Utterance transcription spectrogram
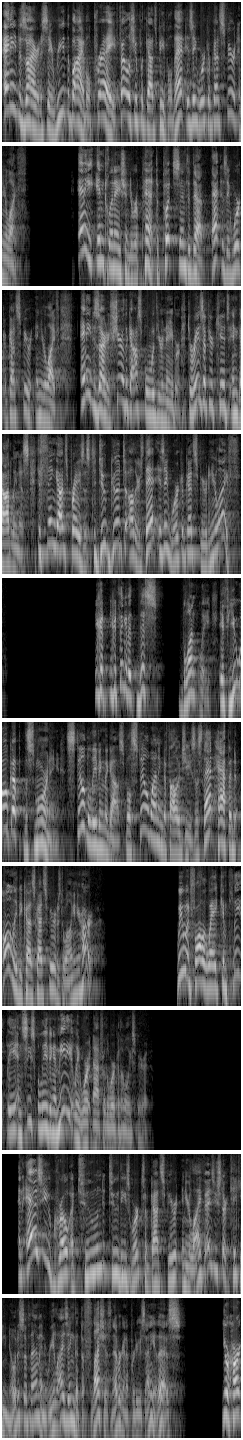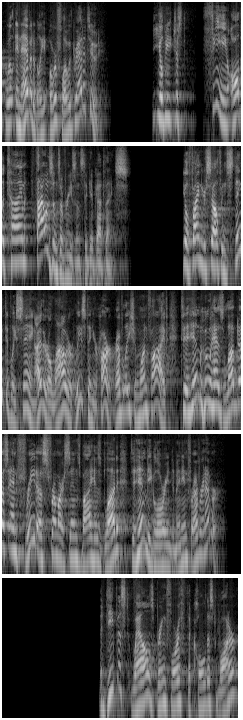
Any desire to say, read the Bible, pray, fellowship with God's people, that is a work of God's Spirit in your life. Any inclination to repent, to put sin to death, that is a work of God's Spirit in your life. Any desire to share the gospel with your neighbor, to raise up your kids in godliness, to sing God's praises, to do good to others, that is a work of God's Spirit in your life. You could, you could think of it this bluntly. If you woke up this morning still believing the gospel, still wanting to follow Jesus, that happened only because God's Spirit is dwelling in your heart. We would fall away completely and cease believing immediately were it not for the work of the Holy Spirit. And as you grow attuned to these works of God's Spirit in your life, as you start taking notice of them and realizing that the flesh is never going to produce any of this, your heart will inevitably overflow with gratitude. You'll be just seeing all the time thousands of reasons to give God thanks. You'll find yourself instinctively saying, either aloud or at least in your heart, Revelation 1 5, To him who has loved us and freed us from our sins by his blood, to him be glory and dominion forever and ever. The deepest wells bring forth the coldest water.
